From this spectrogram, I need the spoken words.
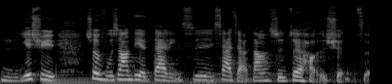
嗯，也许顺服上帝的带领是下甲当时最好的选择。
